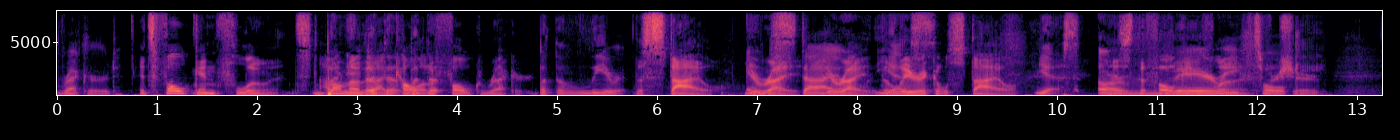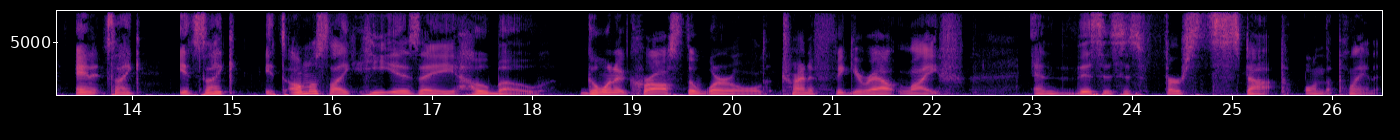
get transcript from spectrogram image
record it's folk influenced. But, I don't know that I'd the, call it the, a folk record. But the lyric, the style. You're right. Style, You're right. The yes. lyrical style. Yes, is the folk very influence folky. for sure. And it's like it's like it's almost like he is a hobo going across the world trying to figure out life and this is his first stop on the planet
